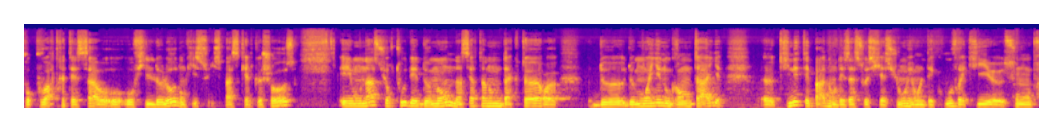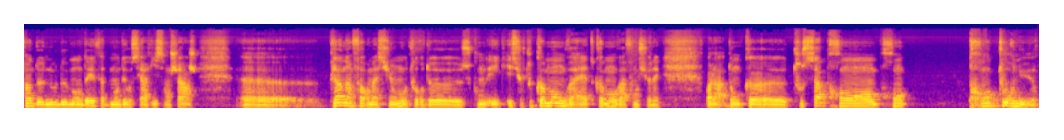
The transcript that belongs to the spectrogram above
pour pouvoir traiter ça au, au fil de l'eau. Donc il, il, se passe quelque chose. Et on a surtout des demandes d'un certain nombre d'acteurs euh, de, de, moyenne ou grande taille euh, qui n'étaient pas dans des associations et on le découvre et qui euh, sont en train de nous demander, enfin demander aux services en charge plein d'informations autour de ce qu'on et, et, surtout comment on va être, comment on va fonctionner. Voilà, donc tout ça prend prend prend tournure,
